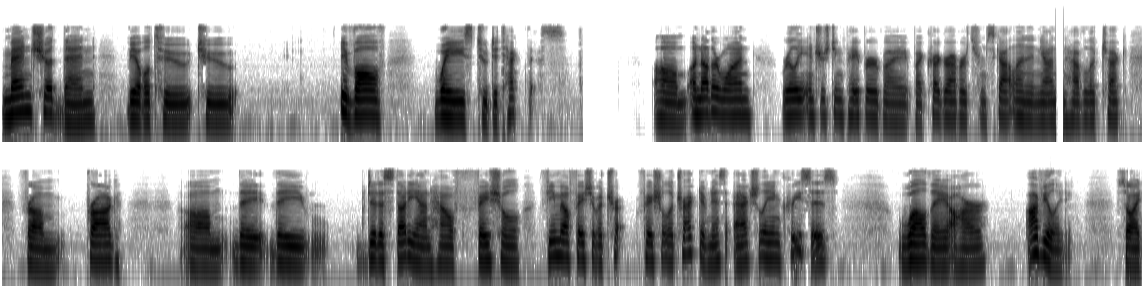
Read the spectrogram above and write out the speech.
men should then be able to, to evolve ways to detect this. Um, another one, really interesting paper by, by Craig Roberts from Scotland and Jan Havlicek from Prague. Um, they, they did a study on how facial, female facial, attra facial attractiveness actually increases while they are ovulating. So I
